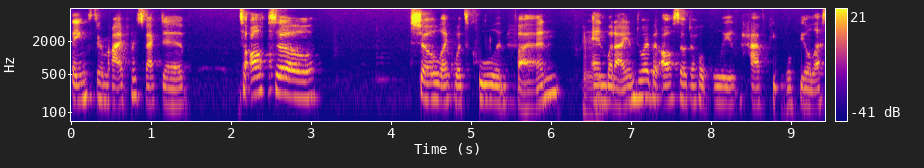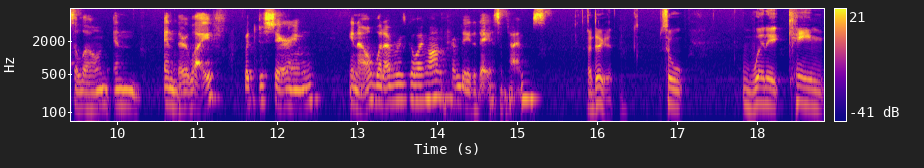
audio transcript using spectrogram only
things through my perspective, to also show like what's cool and fun mm-hmm. and what I enjoy, but also to hopefully have people feel less alone in in their life, but just sharing, you know, whatever is going on from day to day sometimes. I dig it. So when it came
